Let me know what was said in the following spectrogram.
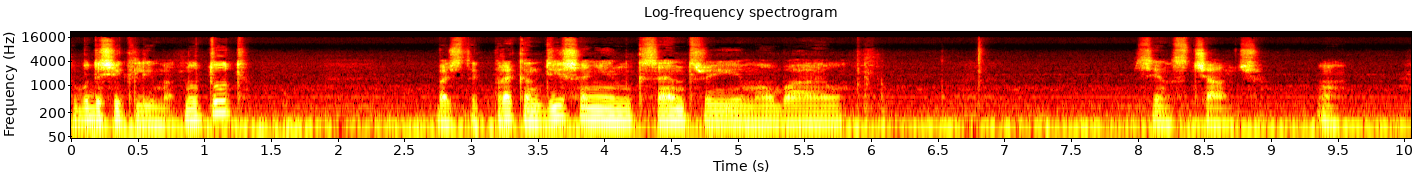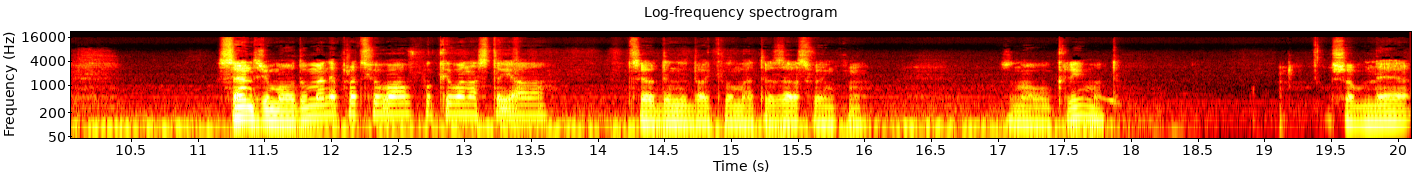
то буде ще клімат. Ну тут, бачите, preconditioning, Sentry, Mobile, Since Charge. Sentry мод у мене працював, поки вона стояла. Це 1,2 км. Зараз вимкну знову клімат, щоб не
